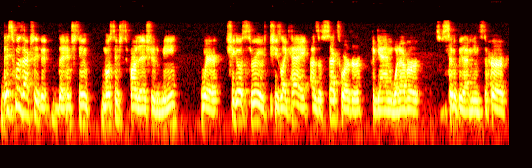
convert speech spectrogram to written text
this was actually the, the interesting, most interesting part of the issue to me, where she goes through, she's like, hey, as a sex worker, again, whatever specifically that means to her,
